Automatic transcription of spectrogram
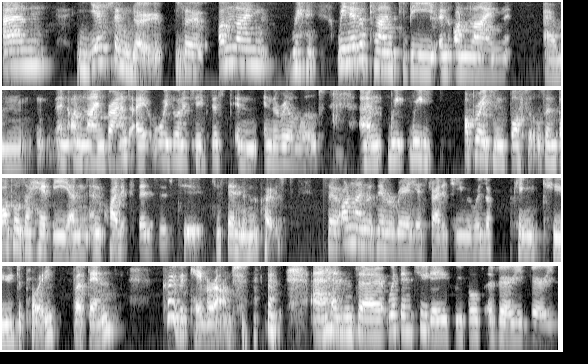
um, yes and no. So online, we, we never planned to be an online um, an online brand. I always wanted to exist in in the real world. Um, we we operate in bottles, and bottles are heavy and, and quite expensive to to send in the post. So online was never really a strategy we were looking to deploy. But then COVID came around, and uh, within two days we built a very very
